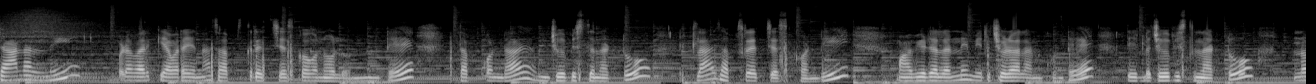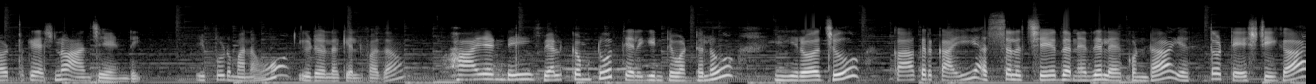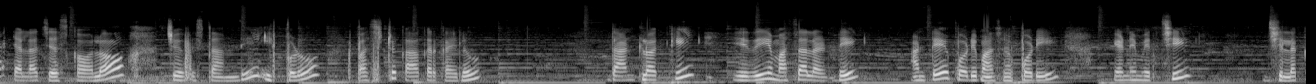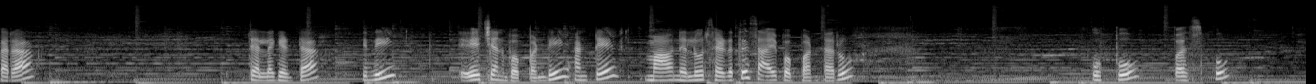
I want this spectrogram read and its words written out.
ఛానల్ని ఇప్పటివరకు ఎవరైనా సబ్స్క్రైబ్ చేసుకోని వాళ్ళు ఉంటే తప్పకుండా చూపిస్తున్నట్టు ఇట్లా సబ్స్క్రైబ్ చేసుకోండి. మా వీడియోలన్నీ మీరు చూడాలనుకుంటే దీంట్లో చూపిస్తున్నట్టు నోటిఫికేషన్ ఆన్ చేయండి. ఇప్పుడు మనము వీడియోలోకి వెళ్ళిపోదాం. హాయ్ అండి వెల్కమ్ టు తెలుగింటి వంటలు. ఈరోజు కాకరకాయ అస్సలు చేదు అనేది లేకుండా ఎంతో టేస్టీగా ఎలా చేసుకోవాలో చూపిస్తానండి. ఇప్పుడు ఫస్ట్ కాకరకాయలు. దాంట్లోకి ఇది మసాలా అండి. అంటే పొడి మసా పొడి ఎండుమిర్చి జీలకర్ర తెల్లగడ్డ. ఇది వేచనపప్పు అండి. అంటే మా నెల్లూరు సైడ్ అయితే సాయిపప్పు అంటారు. ఉప్పు పసుపు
